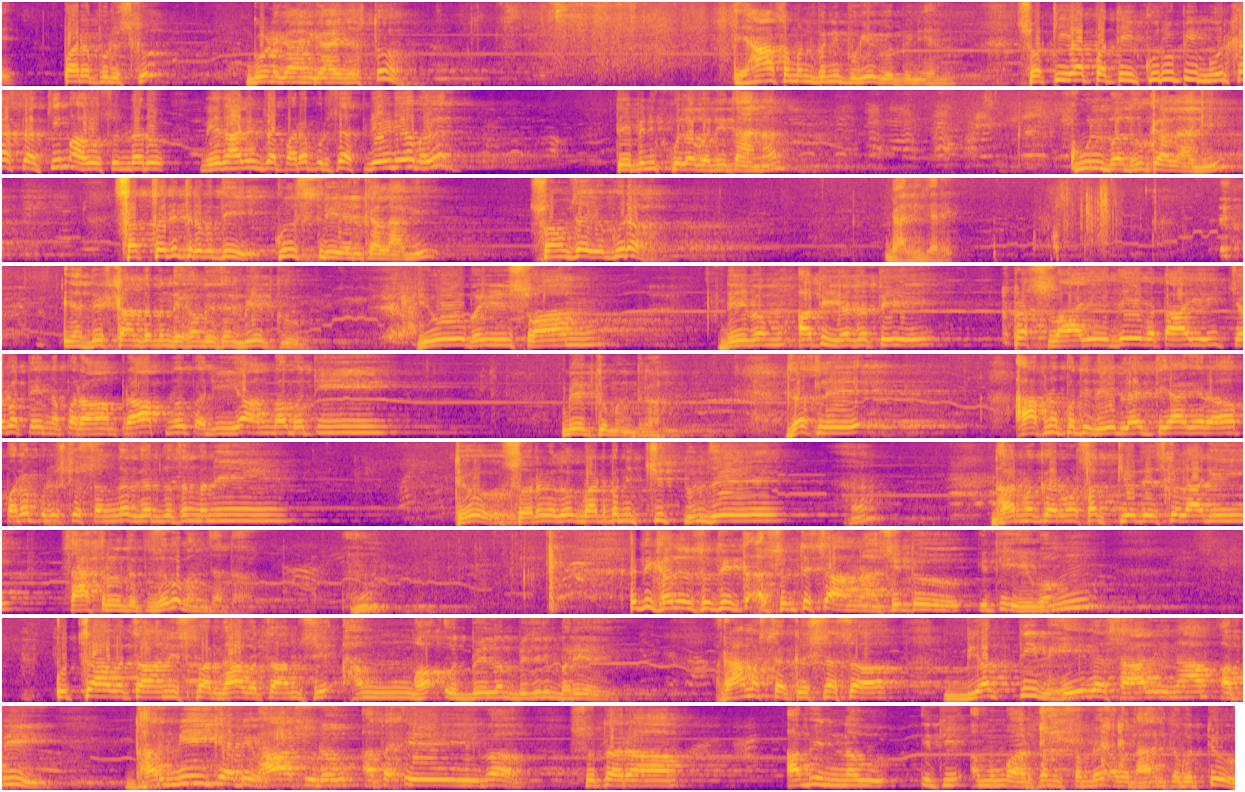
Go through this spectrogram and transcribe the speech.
परपुरुषको गुणगान गाए जस्तो यहाँसम्म पनि पुगे गोपिनीहरू। स्वकीय पति कुरूपी मूर्खस्त किम अहो सुन्दरो मेधाविन्छ परपुरुष प्रेरणीय भवे। त्यही पनि कुलवनिता नाम कुलवधुका लागि सच्चरित्रवती कुल स्त्रीहरूका लागि सुहाउँछ यो कुरो। गाली गरे यहाँ दृष्टांत पनि देखाउँदैछन् वेदको यो वै स्वाम, देवम अति यजते, प्रस्वाये देवतायै चवते न पराम प्राप्नो परियान भवती। वेदको मन्त्र जसले आफ्नो पतिदेवलाई त्यागेर परपुरुषको सङ्गत गर्दछन् भने त्यो स्वर्गलोकबाट पनि चित धर्म, कर्म सकियो त्यसको लागि। शास्त्रले त त्यसो पो भन्छ त। श्रुति श्रुति सामनासित इति एवं उच्चावचानि स्पर्धा वचांसि हम उद्वेलम बिजरिम भरि। रामश्च कृष्णस्य व्यक्तिभेदशालिनाम् अपि धर्मीक विभासुरौ अतएव सुतराम अभिन्नौ इति अमुम अर्थम सम्यक अवधारितवत्यो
